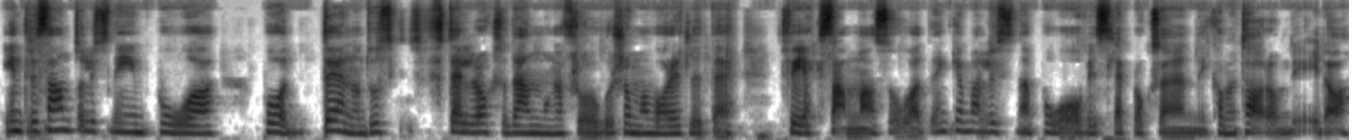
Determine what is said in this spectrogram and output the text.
intressant att lyssna in på, på den och då ställer också den många frågor som har varit lite tveksamma. Så den kan man lyssna på och vi släpper också en kommentar om det idag.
